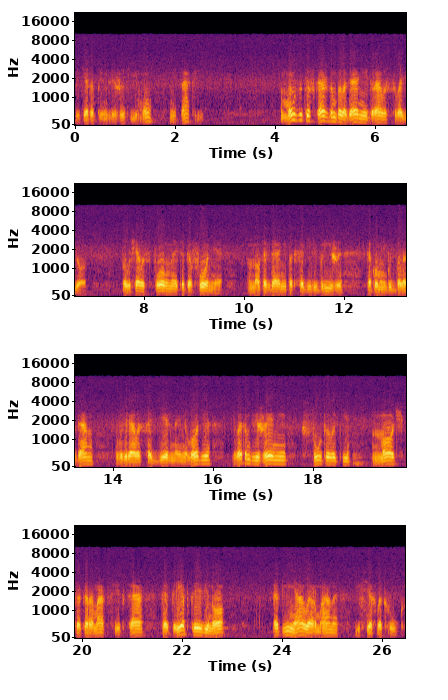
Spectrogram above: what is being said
ведь это принадлежит ему, не так ли? Музыка в каждом балагане играла свое. Получалась полная какофония, но когда они подходили ближе какому-нибудь балагану выделялась отдельная мелодия, и в этом движении сутолоки, ночь, как аромат цветка, как крепкое вино, опьяняла Армана и всех вокруг.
